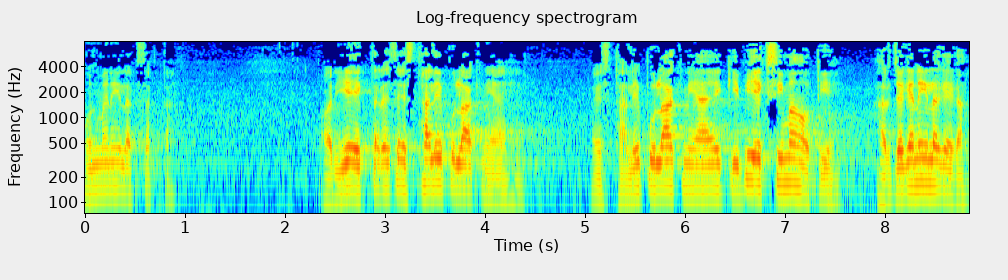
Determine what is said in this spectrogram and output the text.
उनमें नहीं लग सकता। और ये एक तरह से स्थाली पुलाक न्याय है। स्थाली पुलाक न्याय की भी एक सीमा होती है। हर जगह नहीं लगेगा।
